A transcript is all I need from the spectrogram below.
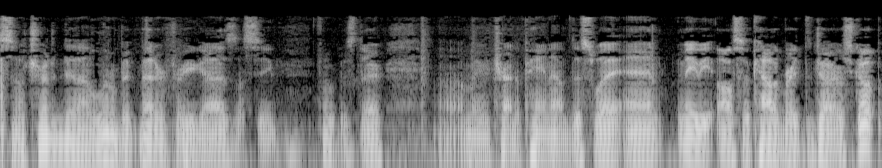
so I'll try to do a little bit better for you guys. Let's see, focus there. Uh, maybe try to pan out this way and maybe also calibrate the gyroscope.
